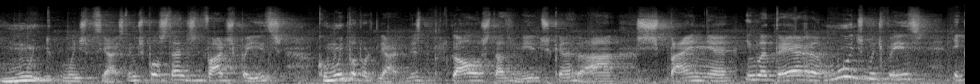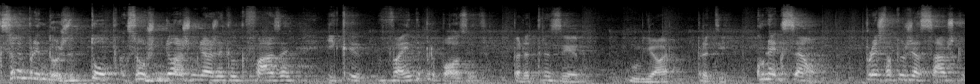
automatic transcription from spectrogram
muito, muito especiais. Temos palestrantes de vários países com muito para partilhar, desde Portugal, Estados Unidos, Canadá, Espanha, Inglaterra, muitos, muitos países e que são empreendedores de topo, que são os melhores, melhores daquilo que fazem e que vêm de propósito para trazer o melhor para ti. Conexão. Por esta altura já sabes que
